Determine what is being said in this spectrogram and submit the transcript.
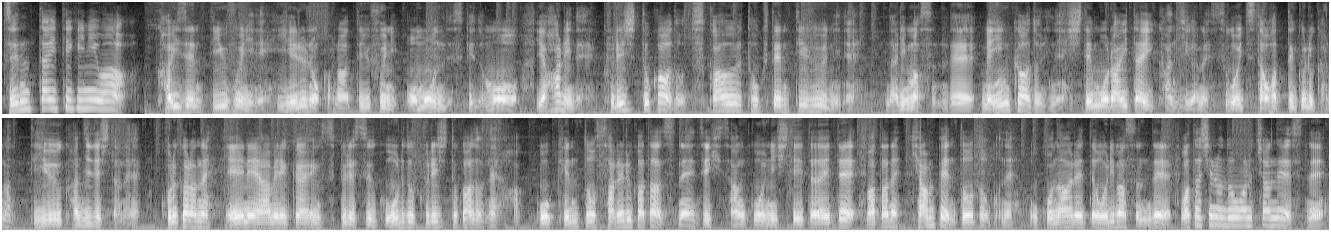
全体的には改善っていう風にね言えるのかなっていう風に思うんですけどもやはりねクレジットカードを使う特典っていう風にねなりますんでメインカードにねしてもらいたい感じがねすごい伝わってくるかなっていう感じでしたね。これからね ANA アメリカンエクスプレスゴールドクレジットカードね発行検討される方はですね是非参考にしていただいてまたねキャンペーン等々もね行われておりますんで私の動画のチャンネルですね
